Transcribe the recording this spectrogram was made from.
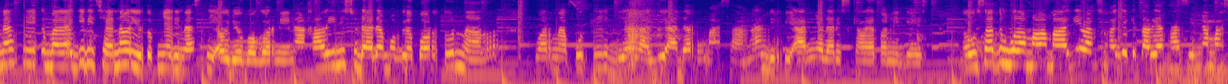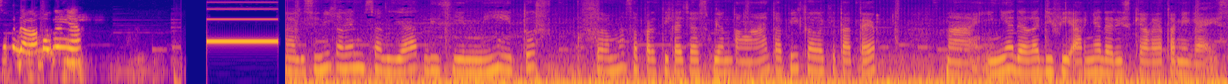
Dinasti, kembali lagi di channel YouTube-nya Dinasti Audio Bogor nih. Nah, kali ini sudah ada mobil Fortuner warna putih, dia lagi ada pemasangan di PR-nya dari Skeleton nih guys. Gak usah tunggu lama-lama lagi, langsung aja kita lihat hasilnya masuk ke dalam mobilnya. Nah, di sini kalian bisa lihat di sini itu sama seperti kaca spion tengah, tapi kalau kita tap, nah ini adalah DVR-nya dari Skeleton nih guys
